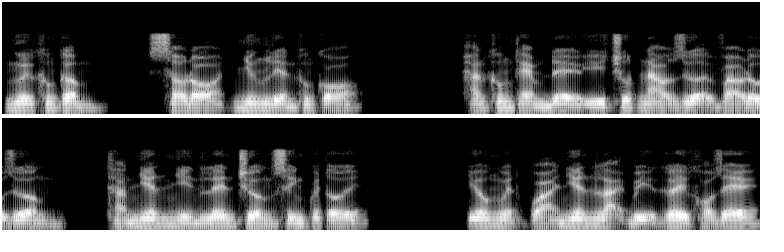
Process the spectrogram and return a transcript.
Ngươi không cầm, sau đó nhưng liền không có. Hắn không thèm để ý chút nào dựa vào đầu giường, thản nhiên nhìn lên trường sinh quyết tới yêu nguyệt quả nhiên lại bị gây khó dễ.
